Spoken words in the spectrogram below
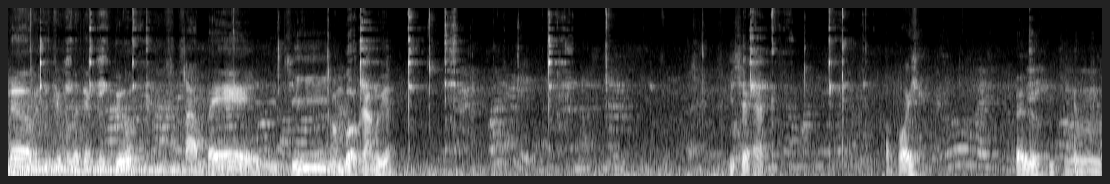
Lo mencuci mulutnya beduk sate iji Ambok kan ya. Bisa eh. apa ya? Lalu Hmm.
